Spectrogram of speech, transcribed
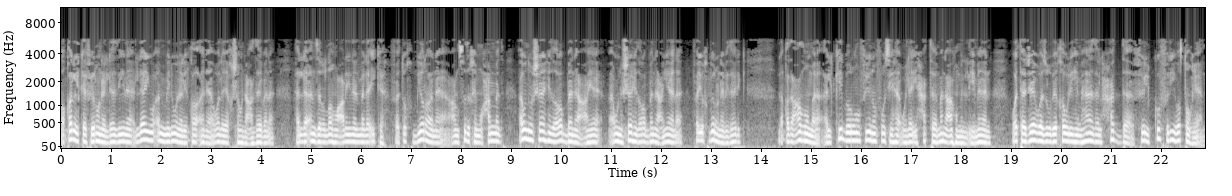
وقال الكافرون الذين لا يؤملون لقاءنا ولا يخشون عذابنا. هل أنزل الله علينا الملائكة فتخبرنا عن صدق محمد أو نشاهد ربنا عيا أو نشاهد ربنا عيانا فيخبرنا بذلك؟ لقد عظم الكبر في نفوس هؤلاء حتى منعهم من الإيمان وتجاوزوا بقولهم هذا الحد في الكفر والطغيان.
